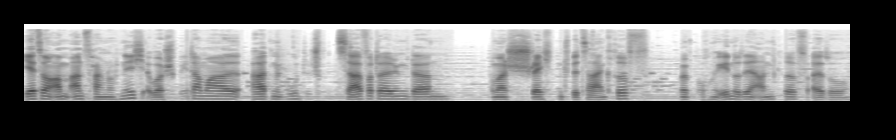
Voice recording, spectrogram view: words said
Jetzt am Anfang noch nicht, aber später mal hat eine gute Spezialverteidigung dann, aber einen schlechten Spezialangriff. Wir brauchen eh nur den Angriff, also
